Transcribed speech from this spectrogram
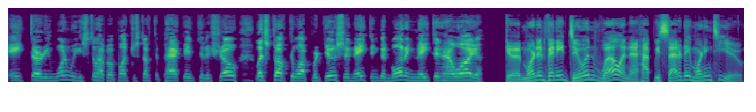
eight thirty one. We still have a bunch of stuff to pack into the show. Let's talk to our producer Nathan. Good morning, Nathan. How are you? Good morning, Vinnie. Doing well, and a happy Saturday morning to you.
